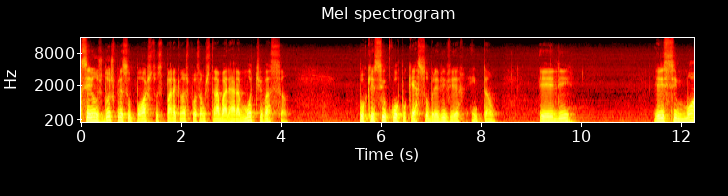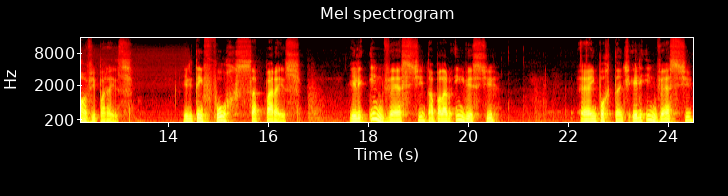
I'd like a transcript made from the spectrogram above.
Seriam os dois pressupostos para que nós possamos trabalhar a motivação. Porque se o corpo quer sobreviver, então ele ele se move para isso. Ele tem força para isso. ele investe, então a palavra investir é importante, ele investe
